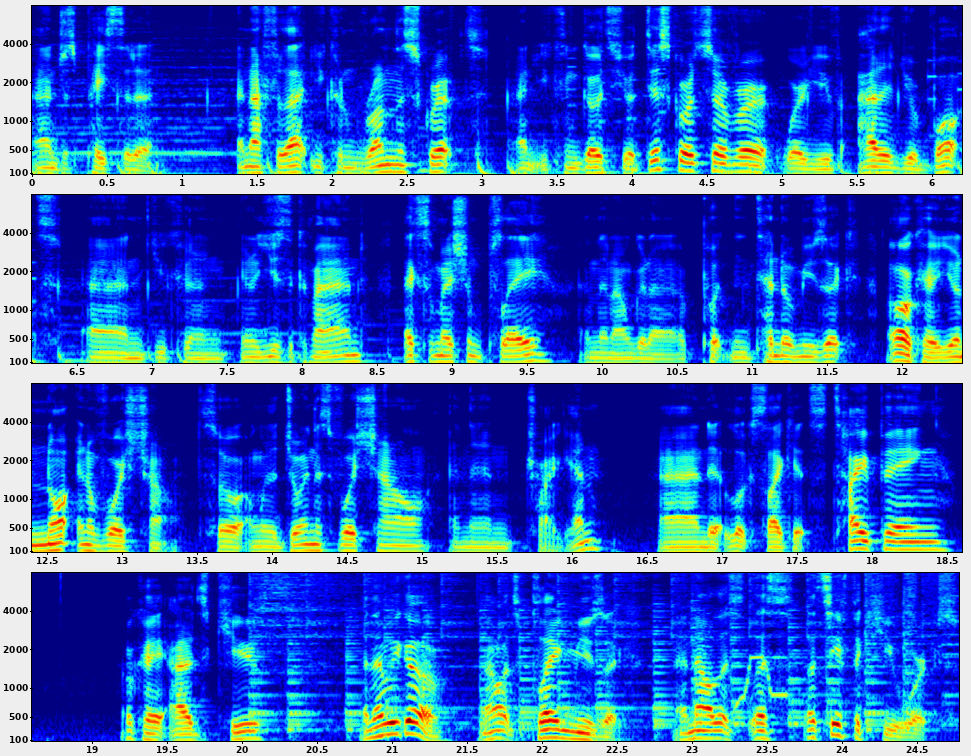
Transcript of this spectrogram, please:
and just paste it in. And after that, you can run the script and you can go to your Discord server where you've added your bot and you can you know, use the command exclamation play and then I'm gonna put Nintendo music. Okay, you're not in a voice channel. So I'm gonna join this voice channel and then try again. And it looks like it's typing. Okay, adds queue. And there we go. Now it's playing music. And now let's let's let's see if the queue works.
